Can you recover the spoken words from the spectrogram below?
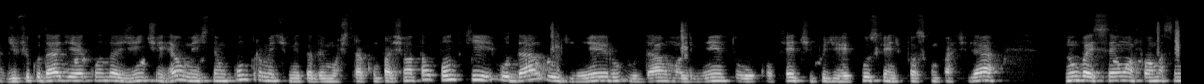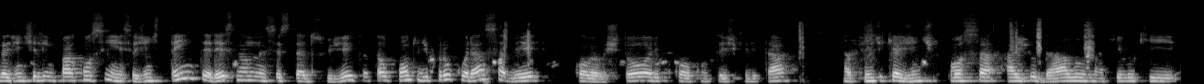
A dificuldade é quando a gente realmente tem um comprometimento a demonstrar compaixão a tal ponto que o dar o dinheiro, o dar um alimento ou qualquer tipo de recurso que a gente possa compartilhar, não vai ser uma forma assim da gente limpar a consciência. A gente tem interesse na necessidade do sujeito a tal ponto de procurar saber qual é o histórico, qual é o contexto que ele está, a fim de que a gente possa ajudá-lo naquilo que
